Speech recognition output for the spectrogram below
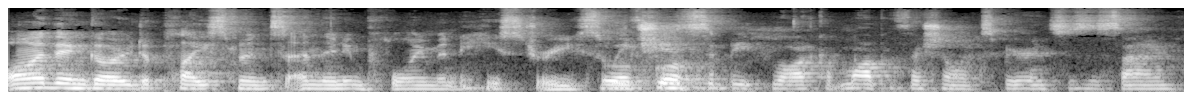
I then go to placements and then employment history. So which I've got is a bit like my professional experience is the same.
